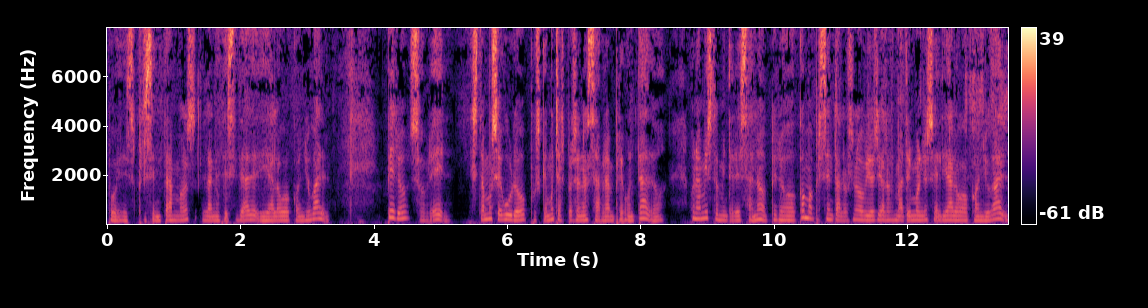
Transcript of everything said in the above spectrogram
pues presentamos la necesidad de diálogo conyugal. Pero sobre él, estamos seguros pues que muchas personas se habrán preguntado, bueno, a mí esto me interesa, ¿no? Pero ¿cómo presento a los novios y a los matrimonios el diálogo conyugal?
